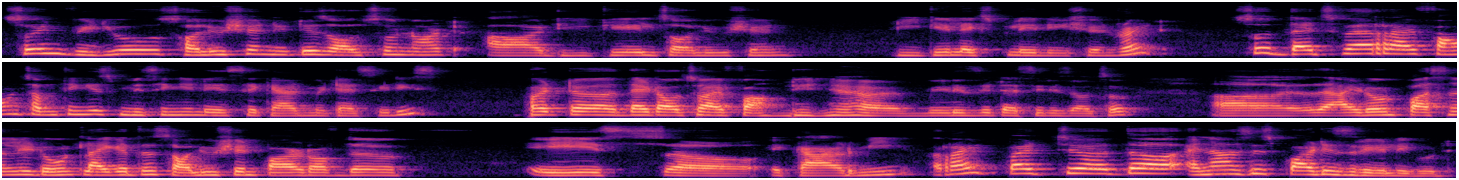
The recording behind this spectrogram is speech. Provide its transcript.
So in video solution it is also not a detailed solution detailed explanation right so that's where i found something is missing in ace academy test series. But uh, that also i found in uh, BDC test series also. Uh, i don't personally don't like the solution part of the ace uh, academy right? But uh, the analysis part is really good.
